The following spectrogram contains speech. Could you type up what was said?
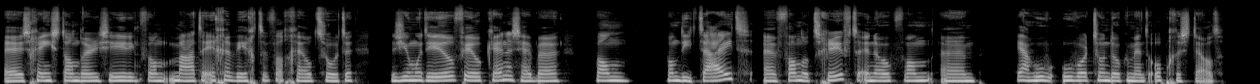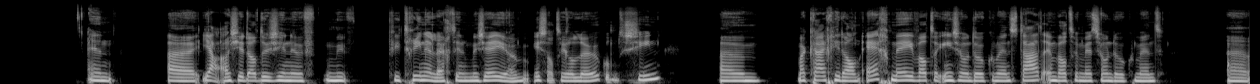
er is geen standaardisering van maten en gewichten, van geldsoorten. Dus je moet heel veel kennis hebben van, van die tijd en van dat schrift. En ook van um, ja, hoe, hoe wordt zo'n document opgesteld? En uh, ja, als je dat dus in een vitrine legt in het museum, is dat heel leuk om te zien. Um, maar krijg je dan echt mee wat er in zo'n document staat en wat er met zo'n document uh,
